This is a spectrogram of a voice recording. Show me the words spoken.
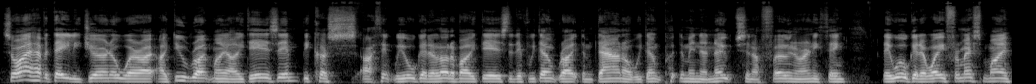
So I have a daily journal where I, I, do write my ideas in because I think we all get a lot of ideas that if we don't write them down or we don't put them in the notes in our phone or anything, they will get away from us. My,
